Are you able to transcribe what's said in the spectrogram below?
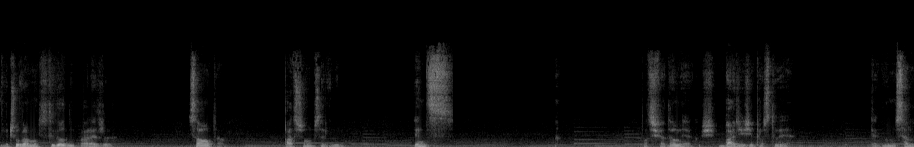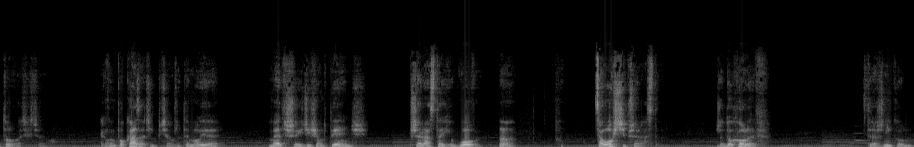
Wyczuwam od tygodni parę, że są tam. Patrzą, obserwują. Więc podświadomie jakoś bardziej się prostuje. Jakbym salutować chciał. Jakbym pokazać im chciał, że te moje metr 65 przerasta ich głowę. Ha. Całości przerasta. Że do cholew strażnikom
